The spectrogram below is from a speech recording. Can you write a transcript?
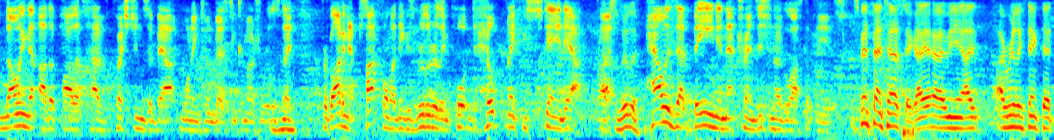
knowing that other pilots have questions about wanting to invest in commercial real estate, providing that platform, I think, is really, really important to help make you stand out. Right? Absolutely. How has that been in that transition over the last couple of years? It's been fantastic. I, I mean, I, I really think that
